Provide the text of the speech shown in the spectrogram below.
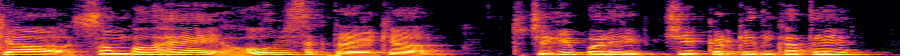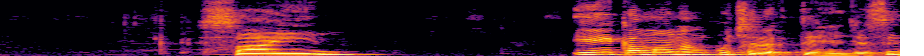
क्या संभव है? हो भी सकता है क्या? तो चलिए पहले एक चेक करके दिखाते हैं। साइन ए का मान हम कुछ रखते हैं, जैसे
